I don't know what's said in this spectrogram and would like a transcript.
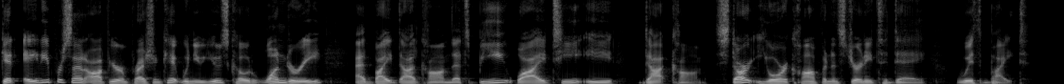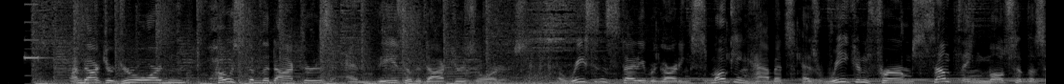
Get 80% off your impression kit when you use code WONDERY at Byte.com. That's B-Y-T-E dot com. Start your confidence journey today with Byte. I'm Dr. Drew Ordon, host of The Doctors, and these are the doctor's orders. A recent study regarding smoking habits has reconfirmed something most of us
